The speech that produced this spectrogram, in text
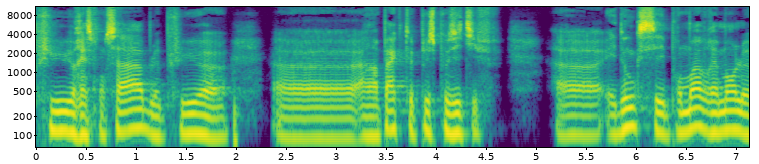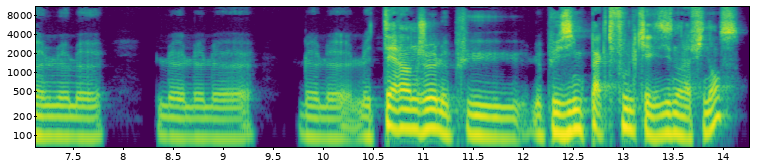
plus responsable, plus à impact plus positif. et donc, c'est pour moi vraiment le, le, terrain de jeu le plus, impactful qui existe dans la finance.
